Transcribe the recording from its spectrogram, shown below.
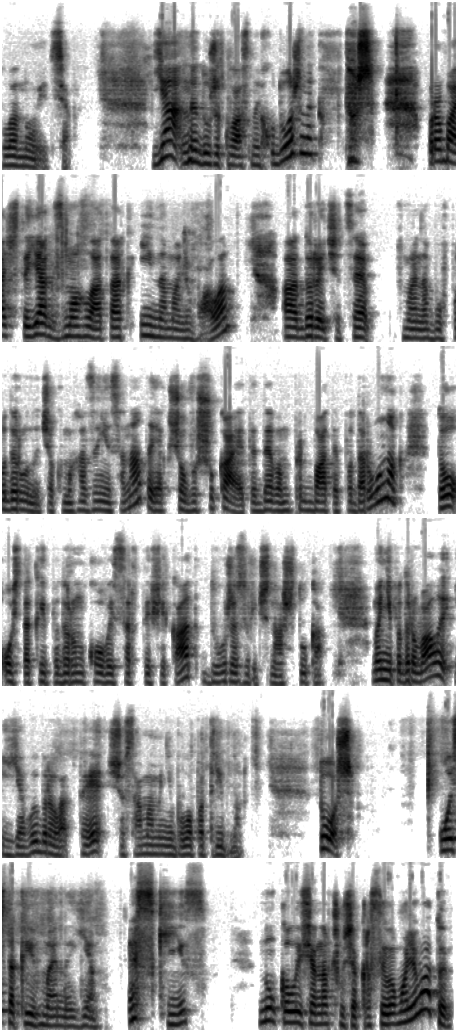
планується. Я не дуже класний художник, тож пробачте, як змогла, так і намалювала. До речі, це в мене був подаруночок в магазині Саната. Якщо ви шукаєте, де вам придбати подарунок, то ось такий подарунковий сертифікат дуже зручна штука. Мені подарували, і я вибрала те, що саме мені було потрібно. Тож, ось такий в мене є ескіз. Ну, колись я навчуся красиво малювати,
